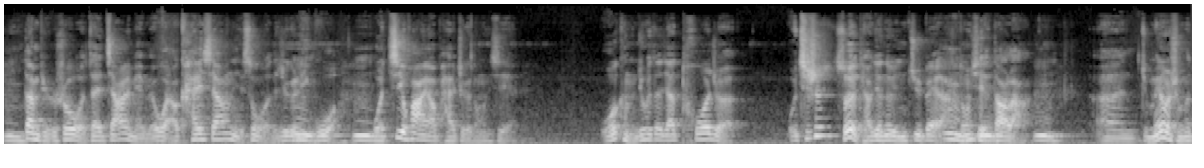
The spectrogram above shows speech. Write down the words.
嗯但比如说我在家里面，比如我要开箱你送我的这个礼物，嗯我计划要拍这个东西，我可能就会在家拖着。我其实所有条件都已经具备了，嗯东西也到了，嗯嗯、就没有什么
